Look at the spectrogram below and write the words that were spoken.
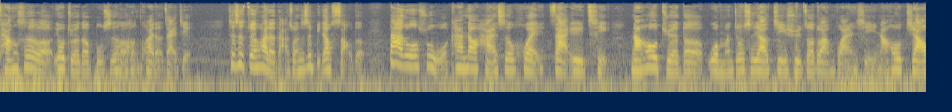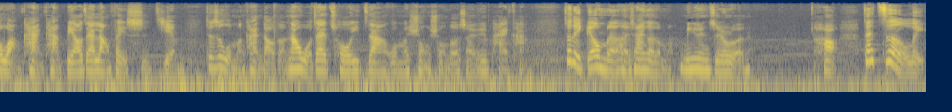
尝试了又觉得不适合，很快的再见，这是最坏的打算，这是比较少的。大多数我看到还是会在一起，然后觉得我们就是要继续这段关系，然后交往看看，不要再浪费时间。这是我们看到的。那我再抽一张我们熊熊的神域牌卡，这里给我们很像一个什么命运之轮。好，在这里。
